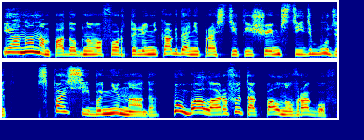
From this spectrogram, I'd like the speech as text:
И она нам подобного фортеля никогда не простит, еще и мстить будет. Спасибо, не надо. У Баларов и так полно врагов.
